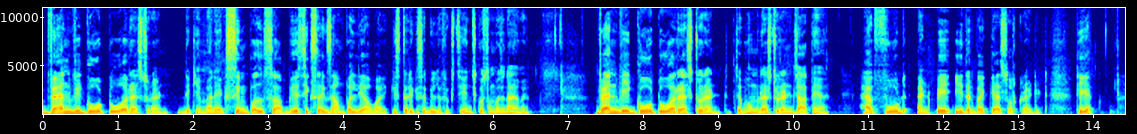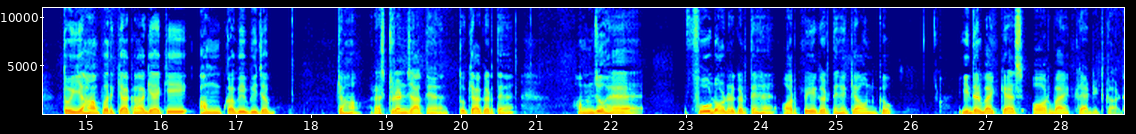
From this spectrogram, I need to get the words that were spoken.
when we go to a restaurant देखिए मैंने एक सिंपल सा बेसिक सा एग्ज़ाम्पल लिया हुआ है, किस तरीके से बिल ऑफ़ एक्सचेंज को समझना है हमें। When we go to a restaurant जब हम रेस्टोरेंट जाते हैं हैव फ़ूड एंड पे इधर बाय कैश और क्रेडिट ठीक है? तो यहाँ पर क्या कहा गया है कि हम कभी भी जब, कहाँ रेस्टोरेंट जाते हैं तो क्या करते हैं? हम जो है फ़ूड ऑर्डर करते हैं और पे करते हैं क्या उनको? इधर बाय कैश और बाय क्रेडिट कार्ड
